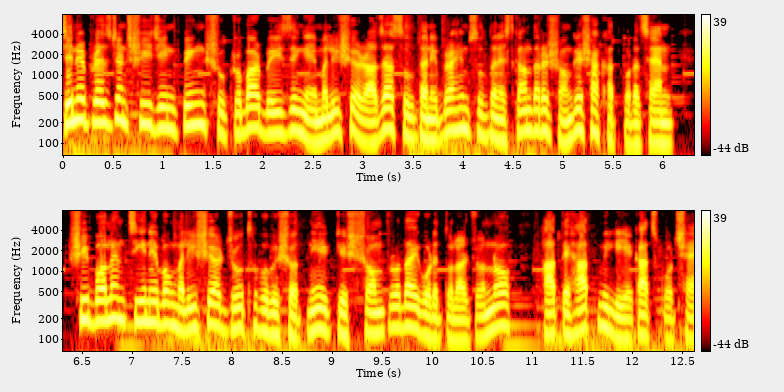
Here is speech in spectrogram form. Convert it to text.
চীনের প্রেসিডেন্ট শি জিনপিং শুক্রবার বেইজিংয়ে মালয়েশিয়ার রাজা সুলতান ইব্রাহিম সুলতান ইস্কান্দারের সঙ্গে সাক্ষাৎ করেছেন। শি বলেন, চীন এবং মালয়েশিয়ার যৌথ ভবিষ্যৎ নিয়ে একটি সম্প্রদায় গড়ে তোলার জন্য হাতে হাত মিলিয়ে কাজ করছে।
